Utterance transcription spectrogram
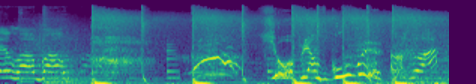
поцеловал Чё, прям в губы? Ага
